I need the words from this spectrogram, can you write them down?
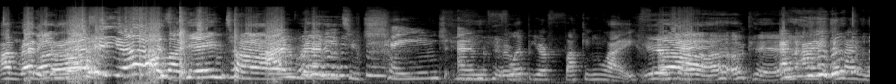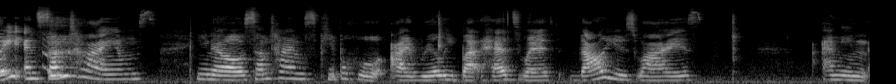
I'm ready, girl. I'm ready, yes! I'm like, game time! I'm ready to change and flip your fucking life. Okay? Yeah, okay. and I and I wait. And sometimes, you know, sometimes people who I really butt heads with, values wise, I mean,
